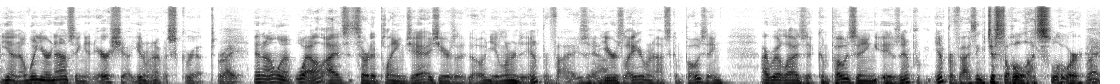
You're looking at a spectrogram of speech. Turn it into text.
You know, when you're announcing an air show, you don't have a script. Right. And I went, well, I started playing jazz years ago, and you learn to improvise. And years later, when I was composing, I realized that composing is imp- improvising just a whole lot slower. Right.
